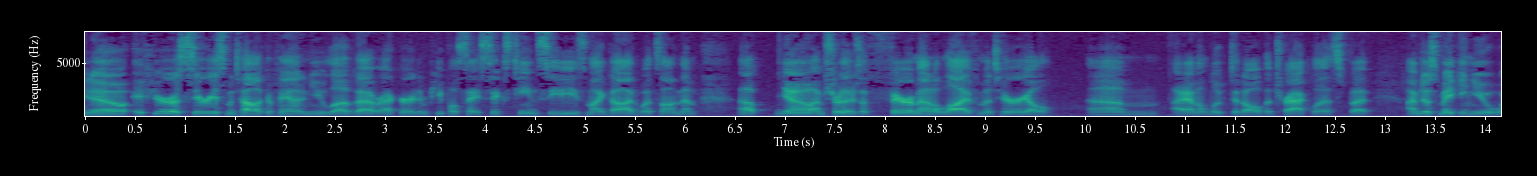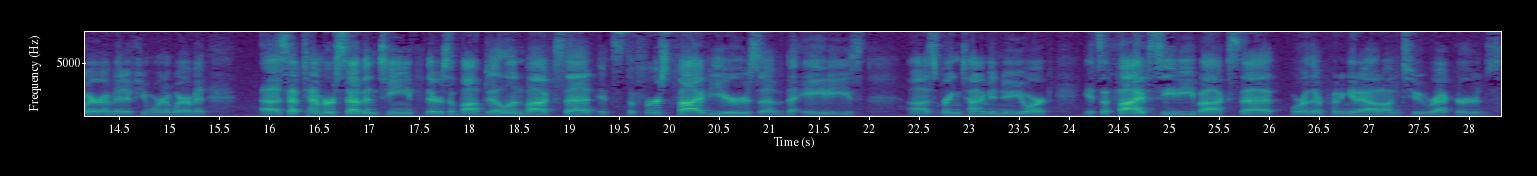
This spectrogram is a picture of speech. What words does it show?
you know, if you're a serious Metallica fan and you love that record, and people say 16 CDs, my God, what's on them? Uh, you know, I'm sure there's a fair amount of live material. Um, I haven't looked at all the track list, but I'm just making you aware of it if you weren't aware of it. Uh, September 17th, there's a Bob Dylan box set. It's the first five years of the 80s, uh, Springtime in New York. It's a five CD box set, or they're putting it out on two records.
